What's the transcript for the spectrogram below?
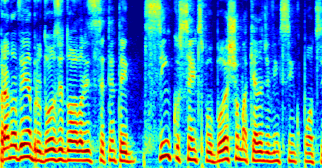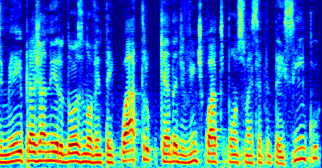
Para novembro, 12 dólares e 75 centes por bushel, uma queda de 25 pontos e meio. Para janeiro, 12,94, queda de 24 pontos mais 75.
